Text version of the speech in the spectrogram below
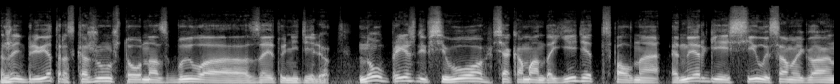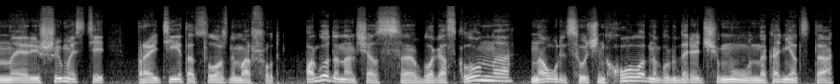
Жень, привет. Расскажу, что у нас было за эту неделю. Ну, прежде всего, вся команда едет, полна энергии, сил и, самое главное, решимости пройти этот сложный маршрут. Погода нам сейчас э, благосклонна, на улице очень холодно, благодаря чему наконец-то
